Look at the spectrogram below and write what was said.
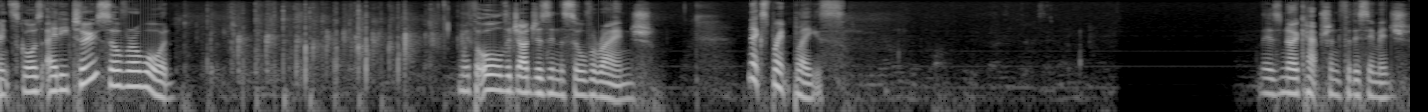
Print scores 82, silver award. With all the judges in the silver range. Next print, please. There's no caption for this image.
